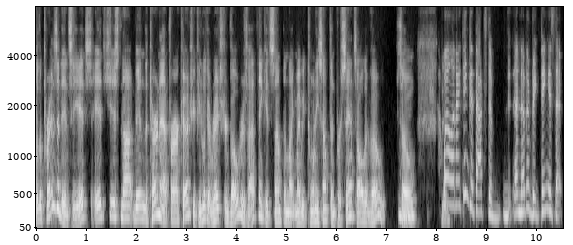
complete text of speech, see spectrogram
for the presidency. It's it's just not been the turnout for our country. If you look at registered voters, I think it's something like maybe twenty something percent all that vote. So mm-hmm. Well, and I think that that's the another big thing is that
